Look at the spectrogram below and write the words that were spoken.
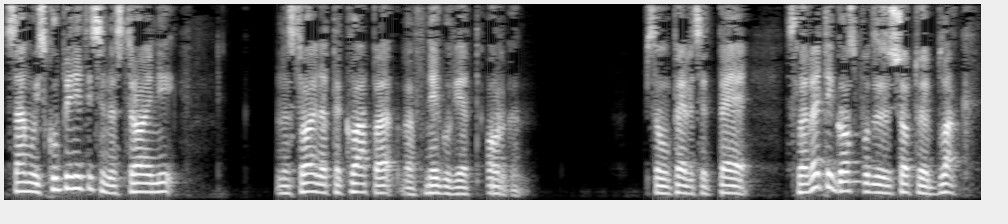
Само изкупените са настроени настроената клапа в неговият орган. Псалмопевецът пее Славете Господа, защото е благ,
